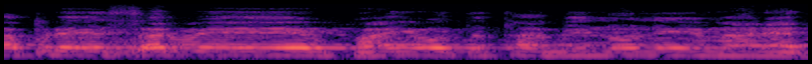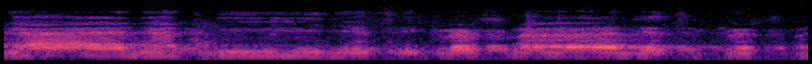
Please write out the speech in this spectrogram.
આપણે સર્વે ભાઈઓ તથા બહેનોને મારા જાજાથી જય શ્રી કૃષ્ણ, જય શ્રી કૃષ્ણ.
